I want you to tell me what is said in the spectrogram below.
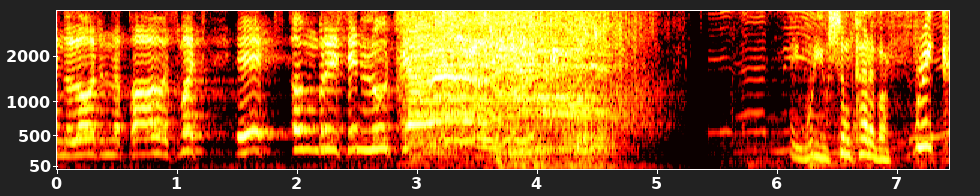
in the Lord and the power his might. Ex umbris in luce. Hey, what are you, some kind of a freak?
